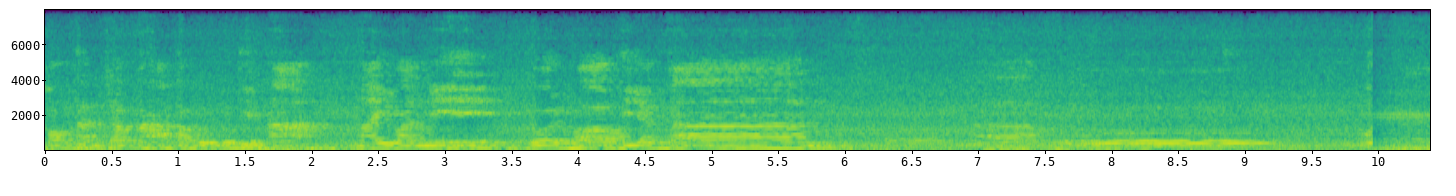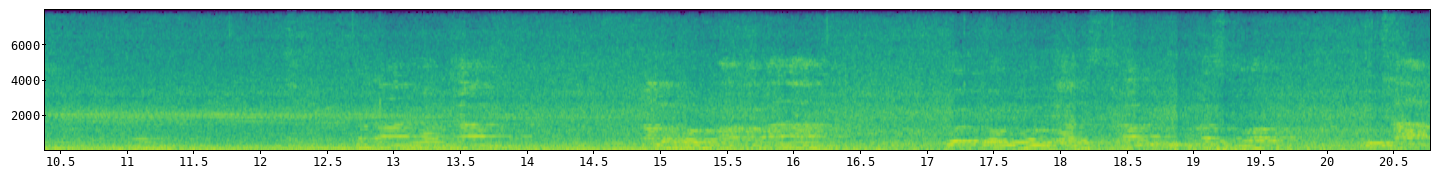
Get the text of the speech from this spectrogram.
ของท่านเจ้าข้าทำบุญอุทิศหาในวันนี้โดยพร้อมเพียงกันสาธุสการวันธรรมนักบรมอามายวดจงดวงใจสการวิปิพระสวร ดุชาติ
